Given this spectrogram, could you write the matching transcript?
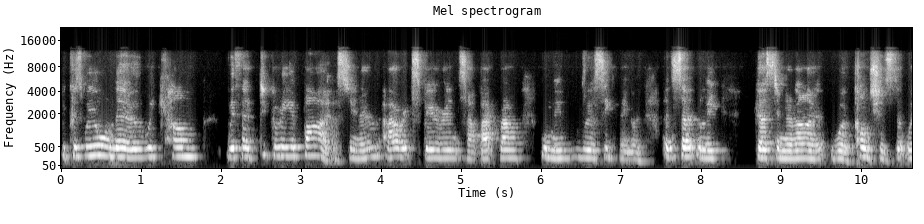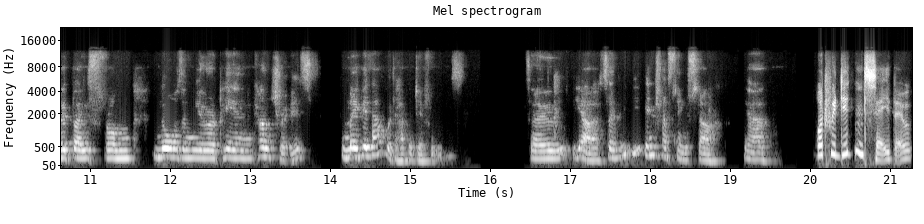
because we all know we come with a degree of bias, you know, our experience, our background when we will see things. And certainly Kerstin and I were conscious that we're both from Northern European countries, maybe that would have a difference. So, yeah, so interesting stuff. Yeah. What we didn't say, though,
